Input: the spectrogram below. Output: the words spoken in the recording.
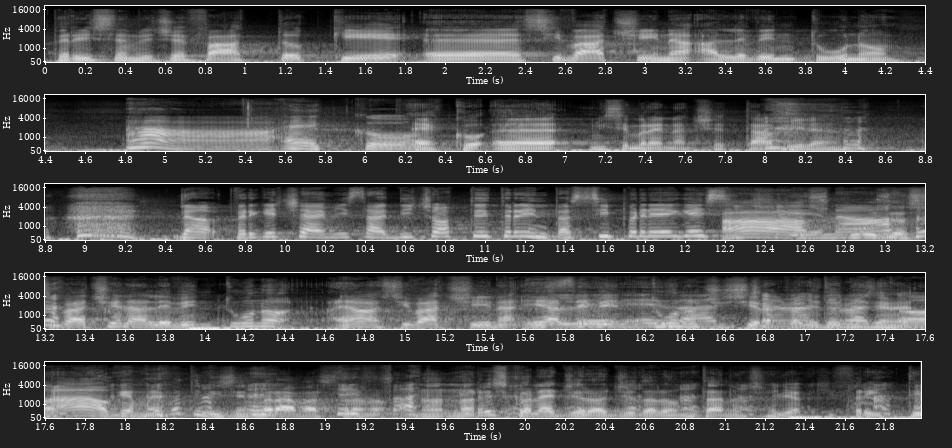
per il semplice fatto che eh, si va a cena alle 21. Ah, ecco. Ecco, eh, mi sembra inaccettabile. No, perché c'è, mi sa, 18.30 si prega e si ah, cena. scusa, si va a cena alle 21. eh, no, si va a cena e alle Sì, 21 esatto, ci si raccoglie tutti insieme. Ah, ok, ma infatti mi sembrava strano. Non, non riesco a leggere oggi da lontano, ho gli occhi fritti.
